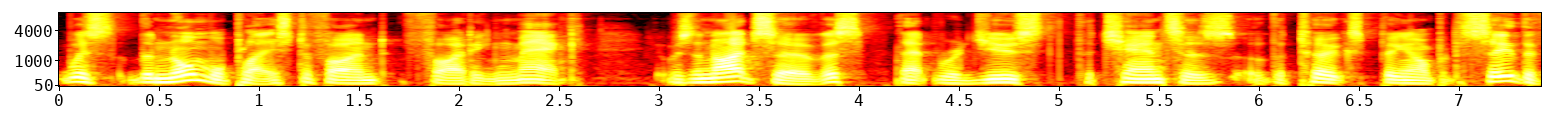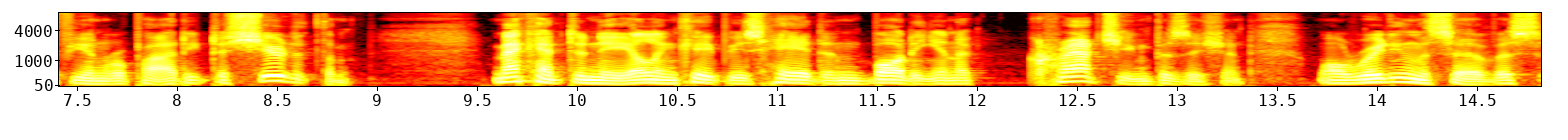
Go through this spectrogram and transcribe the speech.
was the normal place to find fighting Mac. It was a night service that reduced the chances of the Turks being able to see the funeral party to shoot at them. Mac had to kneel and keep his head and body in a crouching position while reading the service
